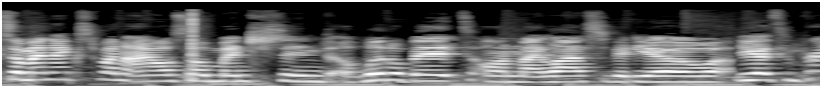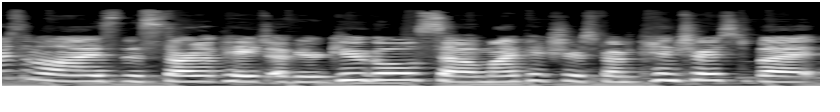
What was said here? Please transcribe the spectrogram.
So my next one I also mentioned a little bit on my last video. You guys can personalize the startup page of your Google. So my picture is from Pinterest, but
